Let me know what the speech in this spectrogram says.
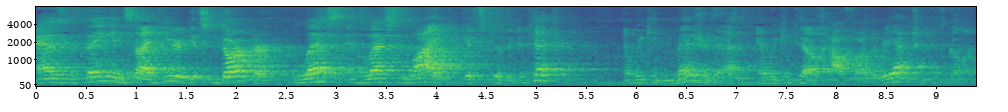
As the thing inside here gets darker, less and less light gets to the detector. And we can measure that and we can tell how far the reaction has gone.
